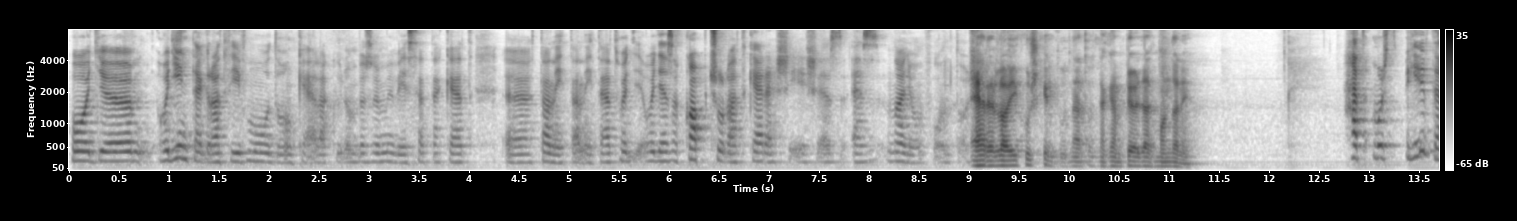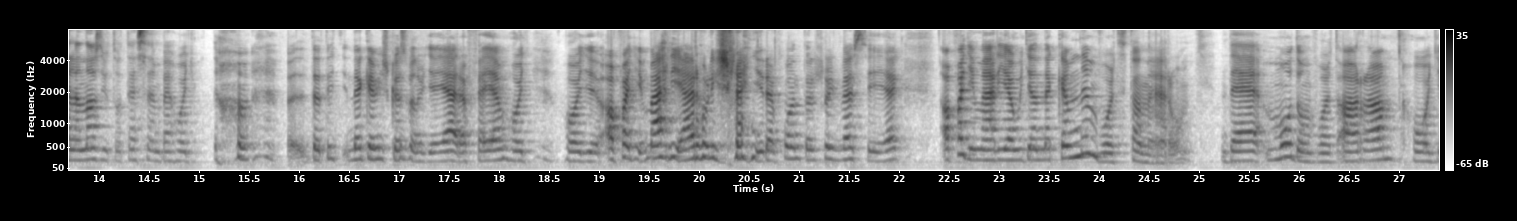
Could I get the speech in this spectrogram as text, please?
hogy, hogy integratív módon kell a különböző művészeteket tanítani. Tehát, hogy, hogy ez a kapcsolatkeresés, ez, ez nagyon fontos. Erre laikusként tudnátok nekem példát mondani? Hát most hirtelen az jutott eszembe, hogy tehát így nekem is közben ugye jár a fejem, hogy, hogy a Fagyi Máriáról is mennyire fontos, hogy beszéljek. A Fagyi Mária ugyan nekem nem volt tanárom, de módon volt arra, hogy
